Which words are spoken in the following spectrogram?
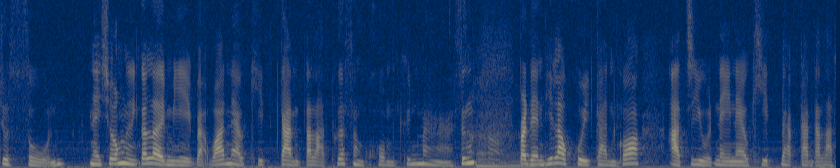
3.0 ในช่วงนี้ก็เลยมีแบบว่าแนวคิดการตลาดเพื่อสังคมขึ้นมา ซึ่งค่ะประเด็นที่เราคุยกันก็อาจจะอยู่ในแนวคิดแบบการตลาด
